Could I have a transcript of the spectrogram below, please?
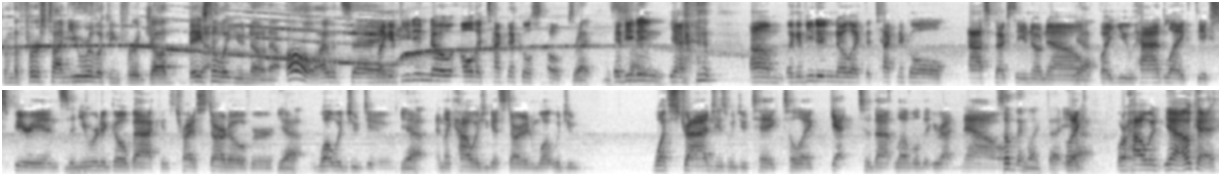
from the first time you were looking for a job based Yeah. on what you know now? Oh, I would say Like if you didn't know all the technical. Oh, sorry. right. if you didn't yeah um, like if you didn't know like the technical aspects that you know now Yeah. but you had like the experience and Mhm. you were to go back and try to start over yeah, what would you do yeah, and like how would you get started and what would you what strategies would you take to like get to that level that you're at now something like that. Yeah. Like, yeah, or how would yeah okay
